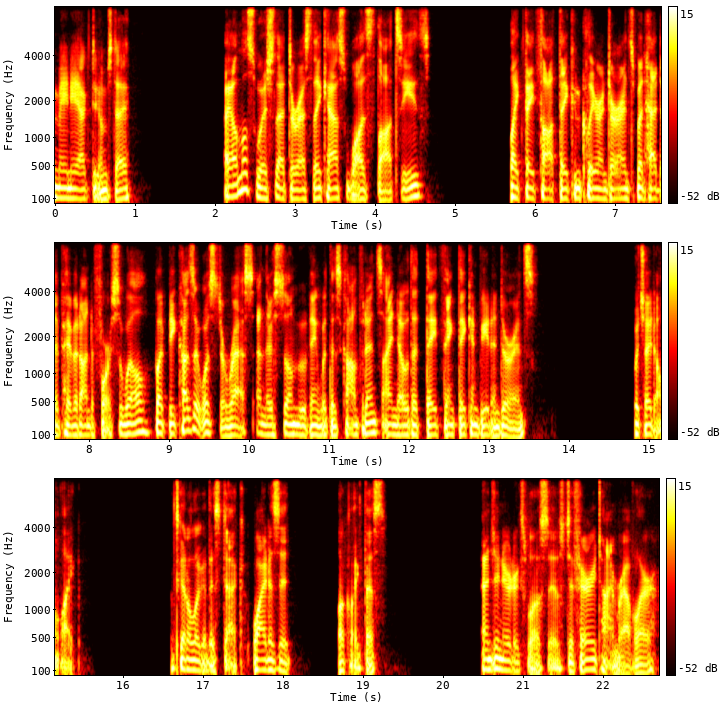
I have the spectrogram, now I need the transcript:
maniac Doomsday. I almost wish that Duress they cast was Thoughtseize. Like they thought they could clear Endurance but had to pivot onto Force of Will. But because it was Duress and they're still moving with this confidence, I know that they think they can beat Endurance. Which I don't like. Let's get a look at this deck. Why does it look like this? Engineered Explosives, Teferi Time Raveler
